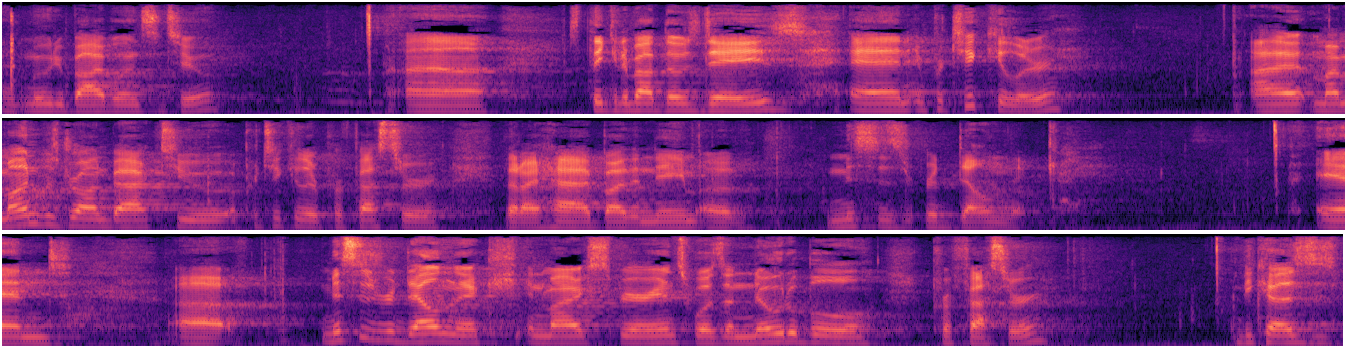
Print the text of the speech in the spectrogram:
at Moody Bible Institute thinking about those days, and in particular, I, my mind was drawn back to a particular professor that I had by the name of Mrs. Rydelnik. And uh, Mrs. Rydelnik, in my experience, was a notable professor because,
